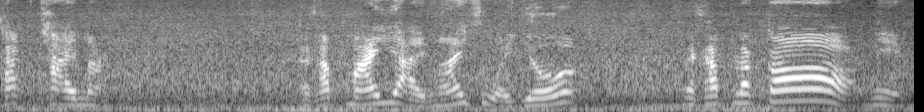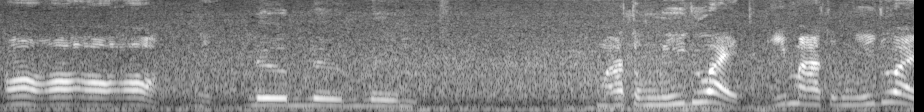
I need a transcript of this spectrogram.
ทักทายมานะครับไม้ใหญ่ไม้สวยเยอะนะครับ แล้วก็นี่อ้ออ้ออ้ออ้อนี่ลืมลืมลืมมาตรงนี้ด้วยตะกี้มาตรงนี้ด้วย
